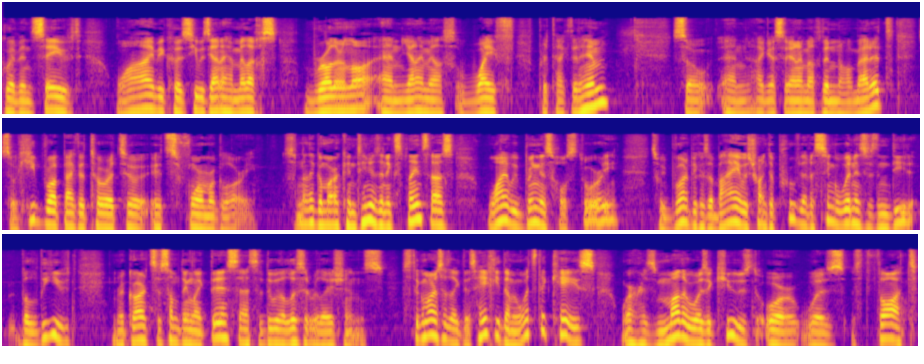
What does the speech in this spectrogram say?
who had been saved. Why? Because he was Yanai HaMelech's brother-in-law, and Yanai HaMelech's wife protected him. So, and I guess Yanai didn't know about it. So he brought back the Torah to its former glory. So now the Gemara continues and explains to us why we bring this whole story. So we brought it because Abaye was trying to prove that a single witness is indeed believed in regards to something like this that has to do with illicit relations. So the Gemara says like this, Hey Chidami, what's the case where his mother was accused or was thought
